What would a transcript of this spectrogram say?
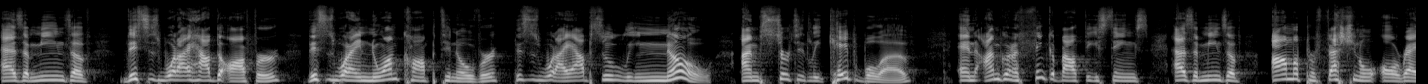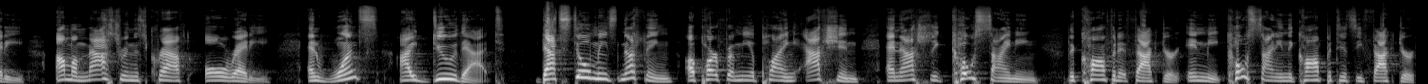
as a means of this is what I have to offer. This is what I know I'm competent over. This is what I absolutely know I'm certainly capable of. And I'm going to think about these things as a means of I'm a professional already. I'm a master in this craft already. And once I do that, that still means nothing apart from me applying action and actually co signing the confident factor in me, co signing the competency factor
